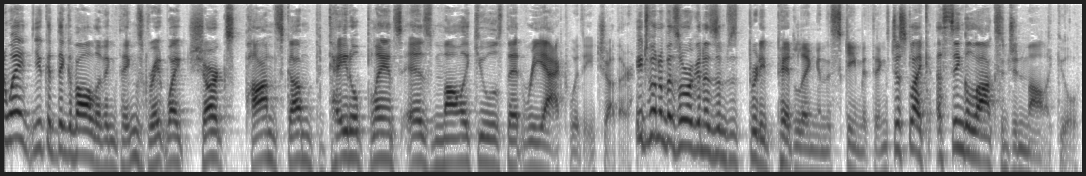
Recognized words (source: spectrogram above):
In a way, you could think of all living things, great white sharks, pond scum, potato plants, as molecules that react with each other. Each one of us organisms is pretty piddling in the scheme of things, just like a single oxygen molecule,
